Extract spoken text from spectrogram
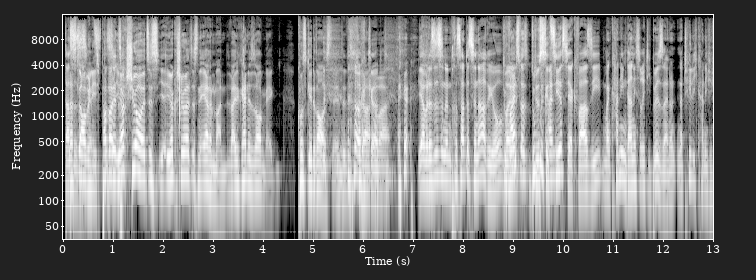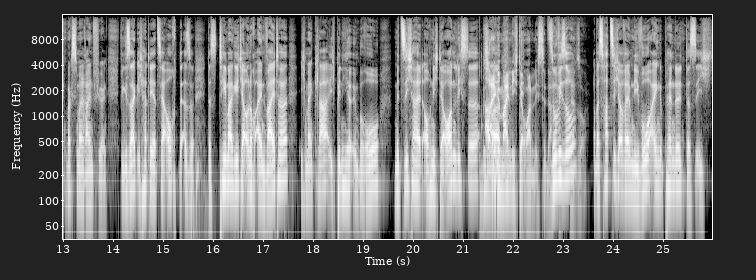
Das, ist glaube ich nicht. Papa, Das Jörg, Schürholz ist, Jörg Schürholz ist ein Ehrenmann. Keine Sorgen, ey. Kuss geht raus. Äh, Oh ja, aber, Ja, aber das ist ein interessantes Szenario. Du weil weißt, was- du du skizzierst ja quasi, man kann ihm gar nicht so richtig böse sein. Und natürlich kann ich mich maximal reinfühlen. Wie gesagt, ich hatte jetzt ja auch, also das Thema geht ja auch noch ein weiter. Ich meine, klar, ich bin hier im Büro mit Sicherheit auch nicht der ordentlichste. du bist allgemein nicht der ordentlichste da. Sowieso. Ja, so. Aber es hat sich auf einem Niveau eingependelt, dass ich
